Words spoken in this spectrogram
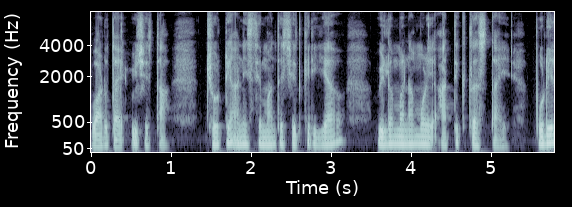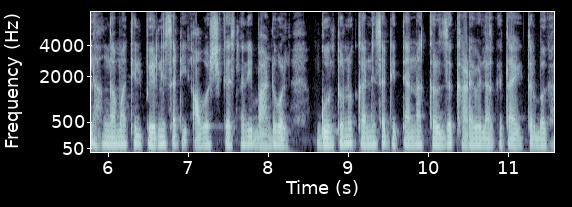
वाढत आहे. विशेषतः छोटे आणि सीमांत शेतकरी या विलंबनामुळे आर्थिक त्रस्त आहे. पुढील हंगामातील पेरणीसाठी आवश्यक असणारी भांडवल गुंतवणूक करण्यासाठी त्यांना कर्ज काढावे लागत आहे. तर बघा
